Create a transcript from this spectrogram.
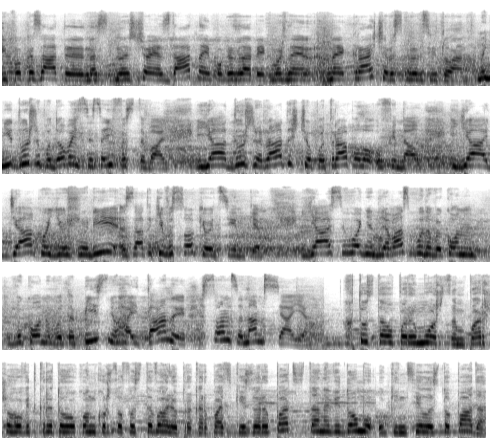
і показати на, що я здатна, і показати, як можна найкраще розкрити свій талант. Мені дуже подобається цей фестиваль. І я дуже рада, що потрапила у фінал. І я дякую журі за такі високі оцінки. Я сьогодні для вас буду викону- виконувати пісню Гайтани Сонце нам сяє. Хто став переможцем першого відкритого конкурсу фестивалю Прикарпатський зорепад стане відомо у кінці листопада.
